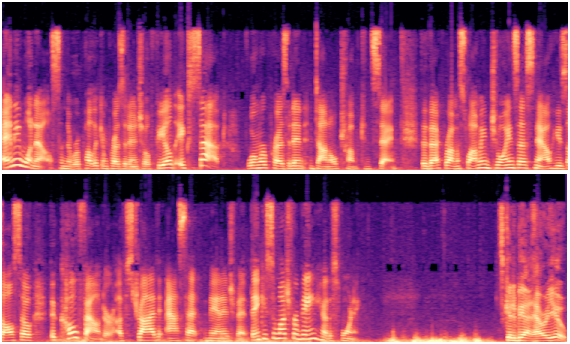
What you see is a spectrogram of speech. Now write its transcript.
anyone else in the Republican presidential field except former President Donald Trump can say. Vivek Ramaswamy joins us now. He's also the co-founder of Strive Asset Management. Thank you so much for being here this morning. It's good to be on. How are you?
